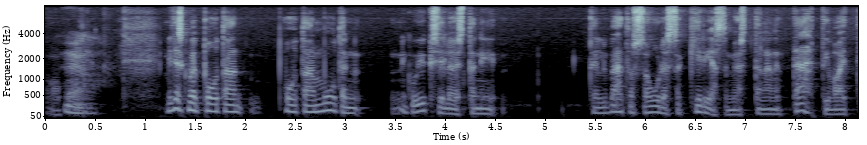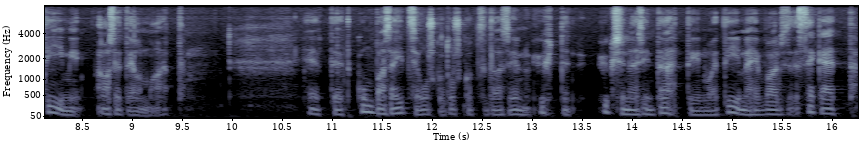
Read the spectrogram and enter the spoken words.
oppia. Mites kun me puhutaan, puhutaan muuten niin kuin yksilöistä, niin teillä oli vähän tuossa uudessa kirjassa myös tällainen tähti- vai tiimi-asetelma, että, että, että kumpaa sä itse uskot, uskot sä tällaisiin yhteen, yksinäisiin tähtiin vai tiimeihin vai sekä että?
